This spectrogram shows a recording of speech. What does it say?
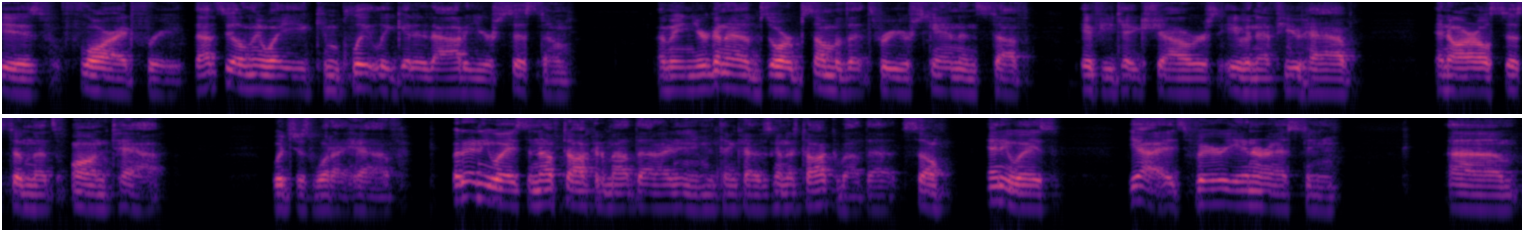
is fluoride free. That's the only way you completely get it out of your system. I mean, you're going to absorb some of it through your skin and stuff if you take showers, even if you have an RO system that's on tap, which is what I have. But, anyways, enough talking about that. I didn't even think I was going to talk about that. So, anyways, yeah, it's very interesting. Um,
